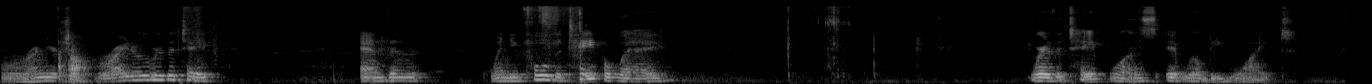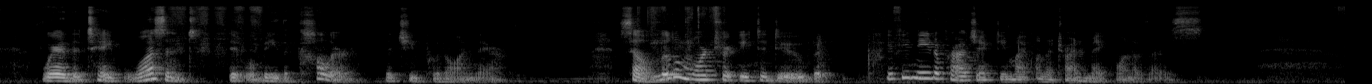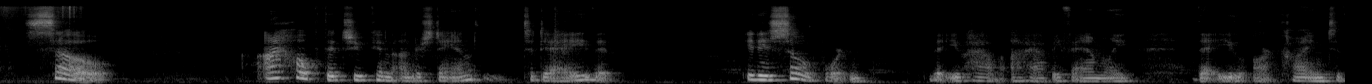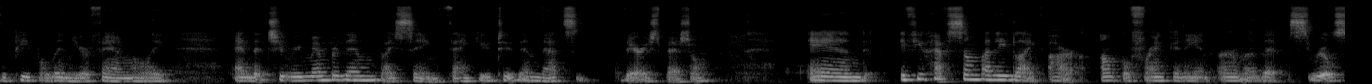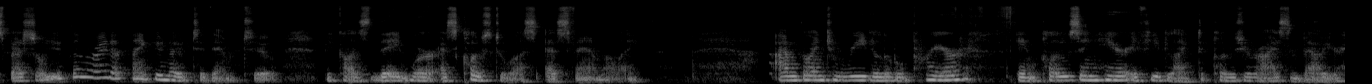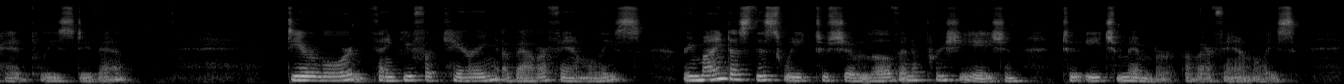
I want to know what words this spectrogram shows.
run your chalk right over the tape. And then when you pull the tape away, where the tape was, it will be white. Where the tape wasn't, it will be the color that you put on there. So a little more tricky to do, but if you need a project, you might want to try to make one of those. So I hope that you can understand today that it is so important that you have a happy family, that you are kind to the people in your family, and that you remember them by saying thank you to them. That's very special. And if you have somebody like our Uncle Frank and Aunt Irma that's real special, you can write a thank you note to them too, because they were as close to us as family. I'm going to read a little prayer in closing here. If you'd like to close your eyes and bow your head, please do that. Dear Lord, thank you for caring about our families. Remind us this week to show love and appreciation to each member of our families.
